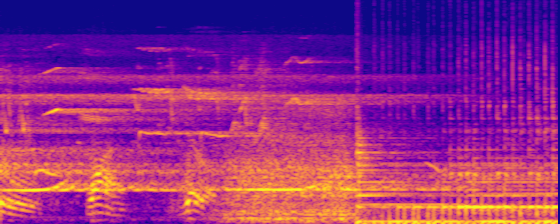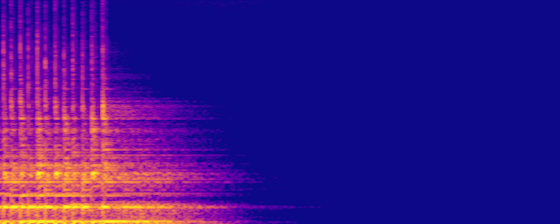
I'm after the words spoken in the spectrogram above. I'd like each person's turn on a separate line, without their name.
two, one, zero.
